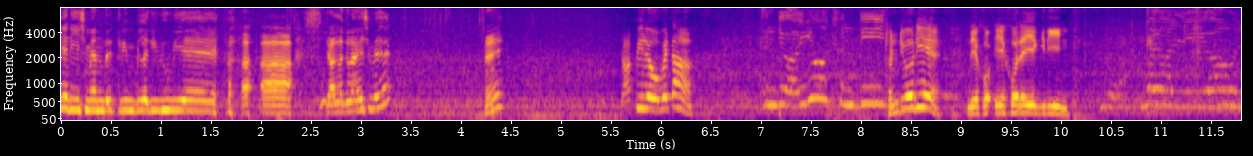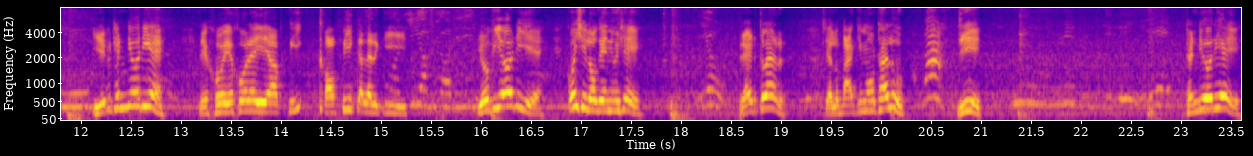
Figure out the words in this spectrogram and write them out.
ये रीच में अंदर क्रीम भी लगी हुई है। क्या लग रहा है इसमें? हैं? क्या पी रहे हो बेटा? ठंडी हो रही है देखो एक हो रही है ग्रीन ये भी ठंडी हो रही है? देखो एक हो रही है आपकी कॉफ़ी कलर की। ये भी हो रही है। कौन सी लोगे इनमें से? रेड कलर चलो बाकी मैं उठा लूँ। जी। ठंडी हो रही है?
